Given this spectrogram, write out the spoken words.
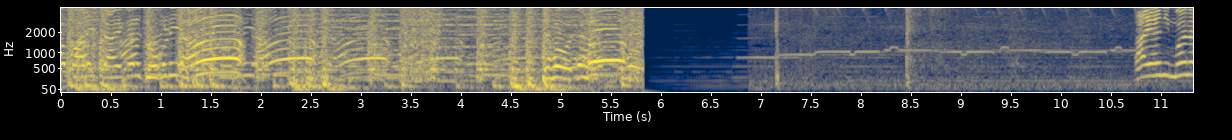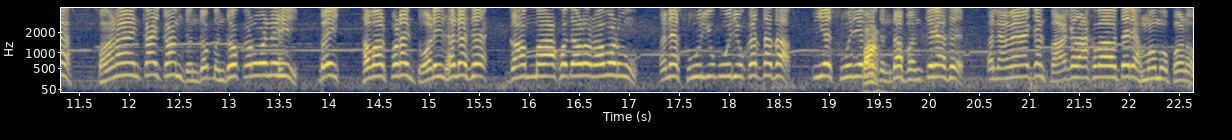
હા મારી ટાઈગર છોકરી આ એની મને. ભણાય કાંઈ કામ ધંધો બંધો કરવો નહીં. ભાઈ સવાર પડે ધોળી થડે છે. ગામમાં આખો દાડો રવડવું. અને સૂર્ય બૂર્યું કરતા હતા. એ સૂર્યના ધંધા બંધ કર્યા છે. અને હવે કે ભાગ રાખવા આવતા રે હમામો ભણો.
